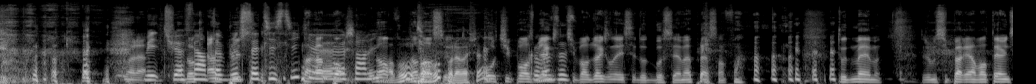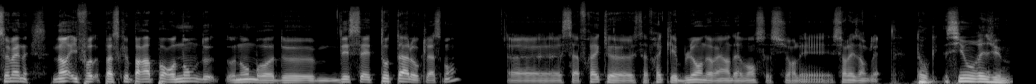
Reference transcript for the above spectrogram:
voilà. Mais tu as Donc, fait un tableau de statistiques, par euh, rapport- Charlie Non, Bravo, non, non, bravo c'est- pour la recherche. Oh, tu penses Comment bien que ça tu penses bien que j'en ai laissé d'autres bosser à ma place, enfin. Tout de même, je me suis pas réinventé en une semaine. Non, il faut parce que par rapport au nombre de au nombre de d'essais total au classement, euh, ça ferait que ça ferait que les Bleus en auraient un d'avance sur les sur les Anglais. Donc si on résume,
